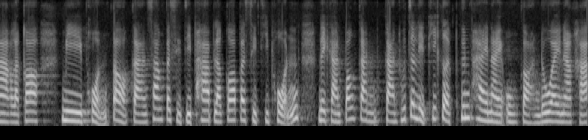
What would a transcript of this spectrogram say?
มาก แล้วก็มีผลต่อการสร้างประสิทธิภาพ แล้วก็ประสิทธิผลในการป้องกันการทุจริตที่เกิดขึ้นภายในองค์กรด้วยนะคะ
